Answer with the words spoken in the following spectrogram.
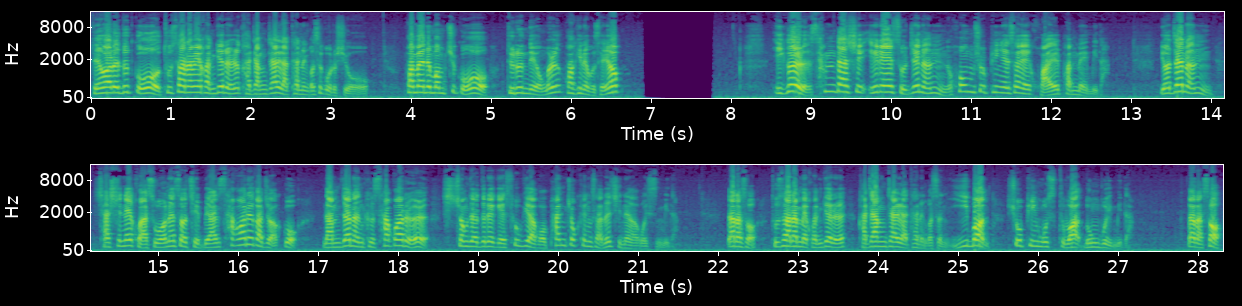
대화를 듣고 두 사람의 관계를 가장 잘 나타낸 것을 고르시오. 화면을 멈추고 들은 내용을 확인해 보세요. 이글 3-1의 소재는 홈쇼핑에서의 과일 판매입니다. 여자는 자신의 과수원에서 재배한 사과를 가져왔고 남자는 그 사과를 시청자들에게 소개하고 판촉 행사를 진행하고 있습니다. 따라서 두 사람의 관계를 가장 잘 나타낸 것은 2번 쇼핑 호스트와 농부입니다. 따라서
